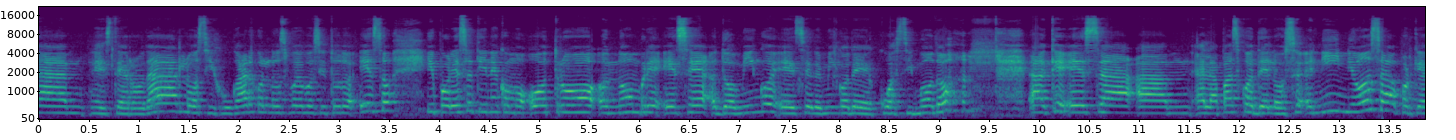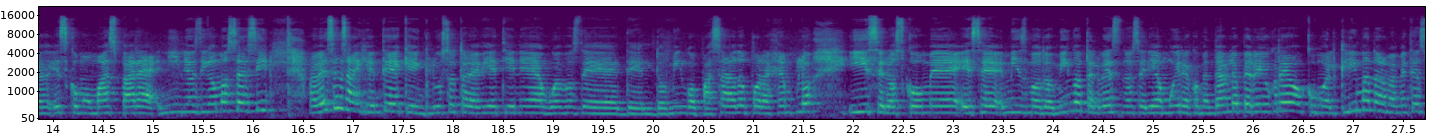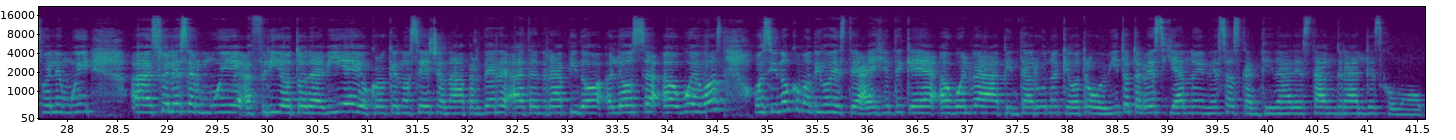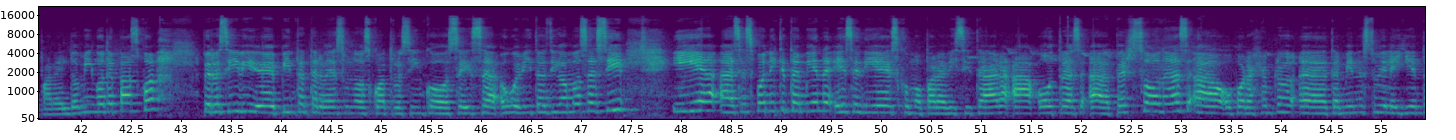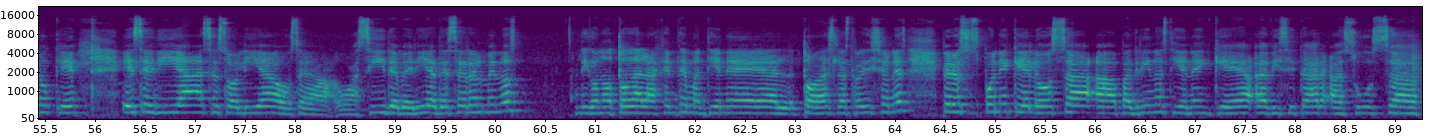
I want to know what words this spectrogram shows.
este, rodarlos y jugar con los huevos y todo eso y por eso tiene como otro nombre ese domingo, ese domingo de Quasimodo, que es la Pascua de los niños, ah, porque es como más para niños, digamos así. A veces hay gente que incluso todavía tiene huevos de, del domingo pasado, por ejemplo, y se los come ese mismo domingo. Tal vez no sería muy recomendable, pero yo creo como el clima normalmente suele, muy, ah, suele ser muy frío todavía, yo creo que no se echan a perder tan rápido los huevos. O si no, como digo, este, hay gente que vuelve a pintar uno que otro huevito, tal vez ya no en esas cantidades tan grandes como para el domingo de Pascua, pero sí eh, pintan tal vez unos 4, 5 6 uh, huevitos, digamos así. Y uh, se supone que también ese día es como para visitar a otras uh, personas, o por ejemplo, también estuve leyendo que ese día se solía, o sea, o así debería de ser al menos, Digo, no toda la gente mantiene todas las tradiciones, pero se supone que los ah, padrinos tienen que ah, visitar a sus, a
